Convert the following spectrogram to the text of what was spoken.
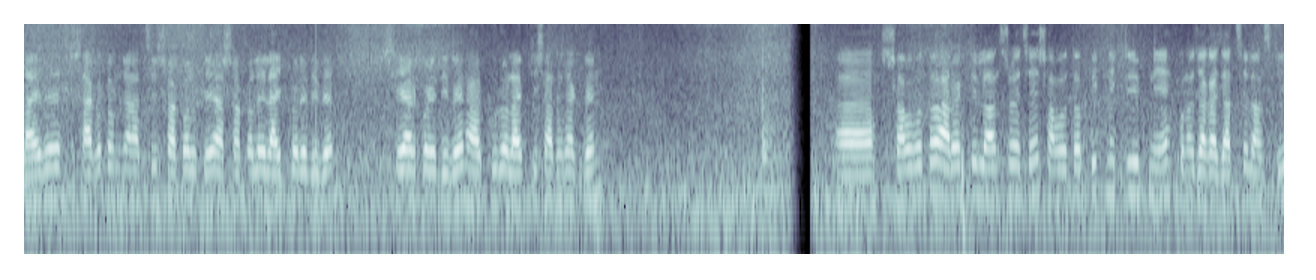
লাইভে স্বাগতম জানাচ্ছি সকলকে আর সকলে লাইক করে দিবেন শেয়ার করে দিবেন আর পুরো লাইভটি সাথে থাকবেন। সম্ভবত আরও একটি লঞ্চ রয়েছে সম্ভবত পিকনিক ট্রিপ নিয়ে কোনো জায়গায় যাচ্ছে লঞ্চটি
